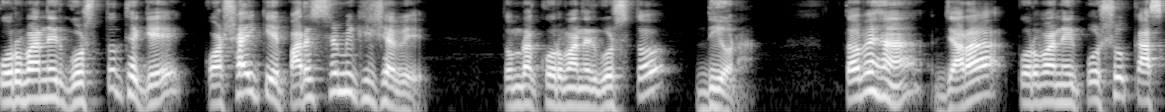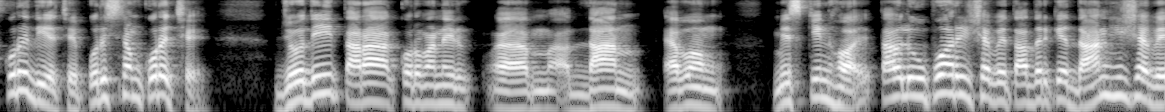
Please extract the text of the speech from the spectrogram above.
কোরবানির গোস্ত থেকে কসাইকে পারিশ্রমিক হিসাবে তোমরা কোরবানির গোস্ত দিও না। তবে হ্যাঁ যারা কোরবানির পশু কাজ করে দিয়েছে, পরিশ্রম করেছে, যদি তারা কোরবানির দান এবং মিসকিন হয়, তাহলে উপহার হিসাবে তাদেরকে দান হিসাবে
